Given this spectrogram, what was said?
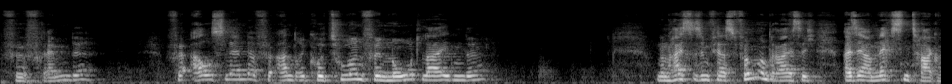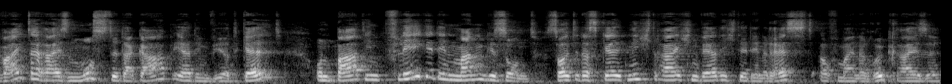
für Fremde, für Ausländer, für andere Kulturen, für Notleidende? Und dann heißt es im Vers 35, als er am nächsten Tag weiterreisen musste, da gab er dem Wirt Geld und bat ihn, pflege den Mann gesund. Sollte das Geld nicht reichen, werde ich dir den Rest auf meiner Rückreise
